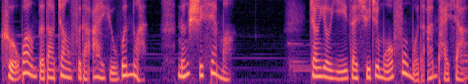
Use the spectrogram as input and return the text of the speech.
渴望得到丈夫的爱与温暖，能实现吗？张幼仪在徐志摩父母的安排下，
